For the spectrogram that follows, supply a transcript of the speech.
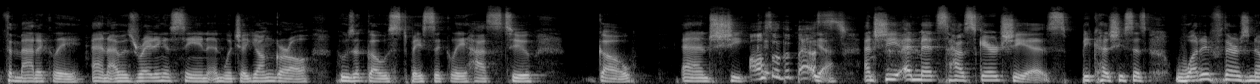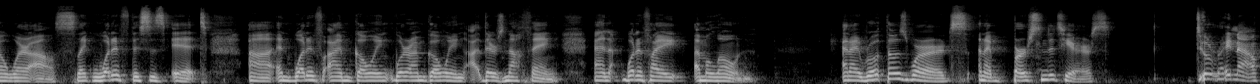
thematically. And I was writing a scene in which a young girl, who's a ghost, basically has to go. And she Also the best. yeah. And she admits how scared she is because she says, What if there's nowhere else? Like, what if this is it? Uh, and what if I'm going where I'm going? uh, There's nothing. And what if I am alone? And I wrote those words and I burst into tears. Do it right now.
